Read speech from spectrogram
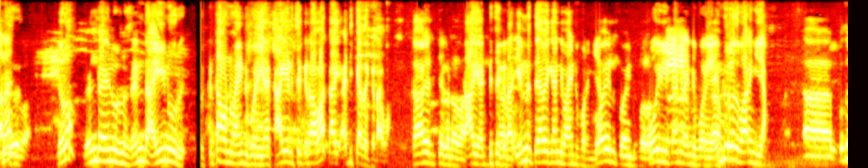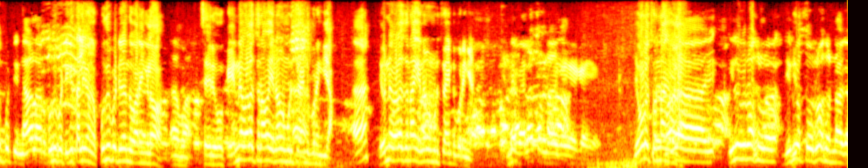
அண்ணா எவ்வளோ? ரெண்டு ஐநூறுண்ணே. ரெண்டு ஐநூறு. கிட்டா ஒண்ணு வாங்கிட்டு போறீங்க. காய் அடிச்ச கிடாவா காய் அடிக்காத கிடாவா? காய் அடிச்ச கடை தான் காய் அடிச்ச கிடா. என்ன தேவைக்காண்டி வாங்கிட்டு போறீங்க? கோயிலுக்கு வாங்கிட்டு போறோம். கோயிலுக்காண்டி வாங்கிட்டு போறீங்க. எந்த ஊர்ல இருந்து வரீங்கய்யா? ஆஹ் புதுப்பட்டி நாகலாறு புதுப்பட்டிக்கு தள்ளி வாங்க. புதுப்பட்டில இருந்து வரீங்களோ? சரி ஓகே. என்ன வேலை சொன்னாவோ என்னால முடிச்சு வாங்கிட்டு போறீங்கய்யா? என்ன வேலை சொன்னா என்னால முடிச்சு வாங்கிட்டு போறீங்க? என்ன விலை சொன்னாங்க எவ்வளவு சொன்னாங்க? இருபது ரூபா சொல்லுவாங்க இருபத்தோரு ரூபா சொன்னாங்க.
